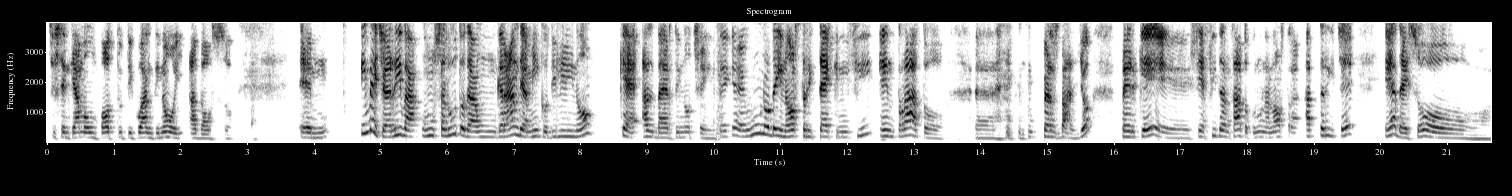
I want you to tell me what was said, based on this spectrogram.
ci sentiamo un po' tutti quanti noi addosso. Ehm, invece arriva un saluto da un grande amico di Lino, che è Alberto Innocente, che è uno dei nostri tecnici, entrato eh, per sbaglio, perché si è fidanzato con una nostra attrice e adesso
